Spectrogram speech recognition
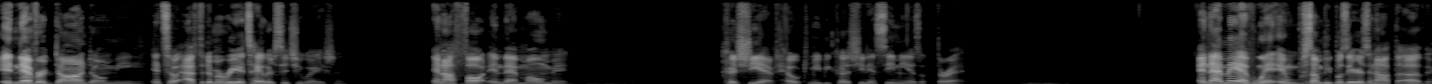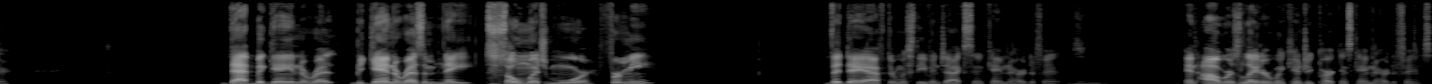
it never dawned on me until after the Maria Taylor situation. And I thought in that moment, could she have helped me because she didn't see me as a threat? And that may have went in some people's ears and out the other. That began to re- began to resonate so much more for me the day after when Stephen Jackson came to her defense. And hours later when Kendrick Perkins came to her defense.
